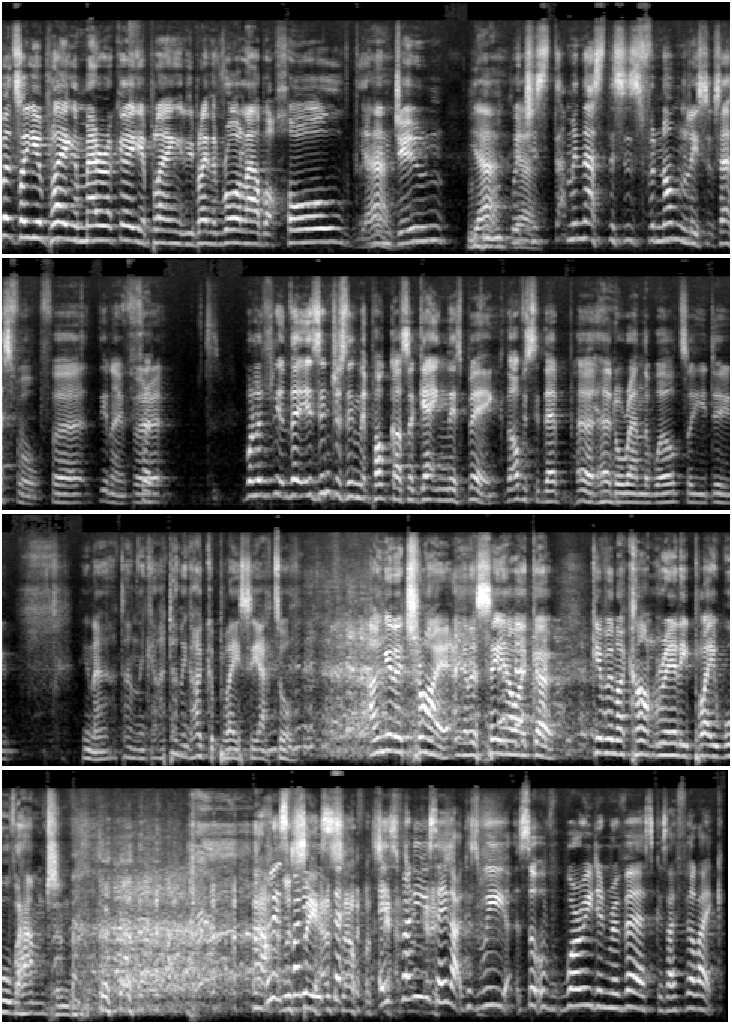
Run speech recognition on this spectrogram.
But so you're playing America. You're playing. You're playing the Royal Albert Hall Yeah. in June. Mm-hmm. Yeah, Which yeah. is. I mean, that's this is phenomenally successful for you know for. For- well, it's interesting that podcasts are getting this big. Obviously, they're heard, heard all around the world, so you do. You know, I don't think I don't think I could play Seattle. I'm going to try it. I'm going to see how I go. Given I can't really play Wolverhampton. Well, it's We'll funny, you say, it's funny you say that because we sort of worried in reverse because I feel like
